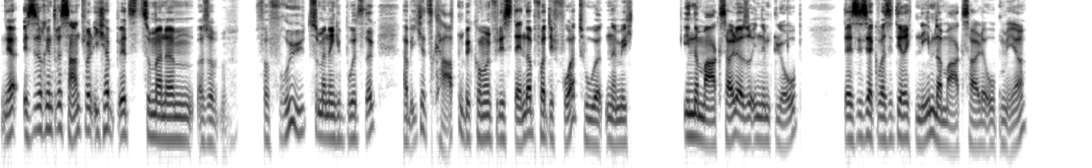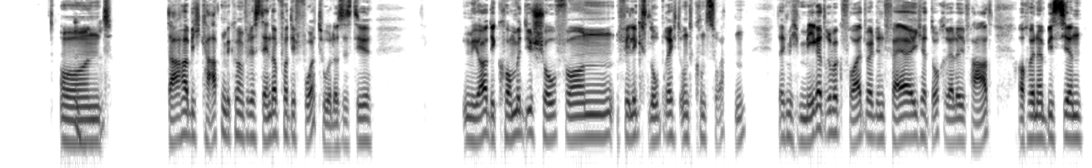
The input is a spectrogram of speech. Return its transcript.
Ja, es ist auch interessant, weil ich habe jetzt zu meinem, also verfrüht zu meinem Geburtstag, habe ich jetzt Karten bekommen für die Stand-Up 44 Tour, nämlich in der Markshalle, also in dem Globe. Das ist ja quasi direkt neben der Markshalle Open Air. Und mhm. da habe ich Karten bekommen für die Stand-Up 44 Tour. Das ist die, ja, die Comedy-Show von Felix Lobrecht und Konsorten. Da habe ich mich mega drüber gefreut, weil den feiere ich ja doch relativ hart, auch wenn er ein bisschen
